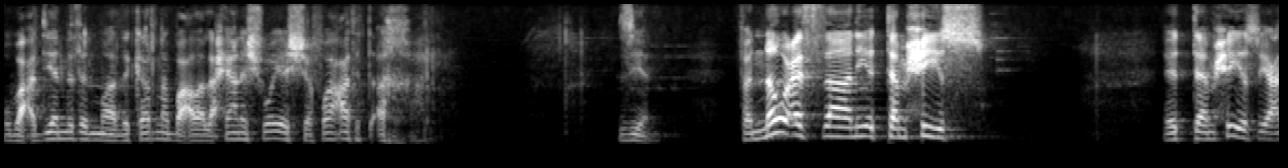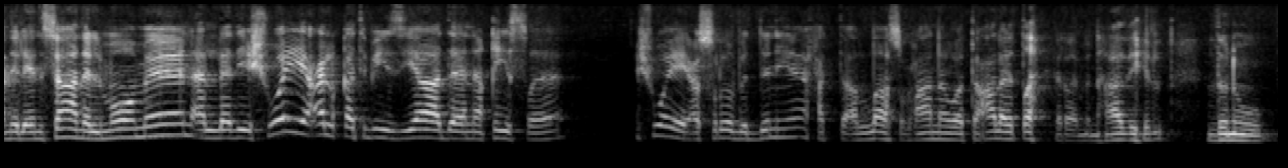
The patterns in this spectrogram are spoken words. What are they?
وبعدين مثل ما ذكرنا بعض الأحيان شوية الشفاعة تتأخر. زين فالنوع الثاني التمحيص. التمحيص يعني الإنسان المؤمن الذي شوية علقت به زيادة نقيصة شوية يعصروه بالدنيا حتى الله سبحانه وتعالى يطهره من هذه الذنوب.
